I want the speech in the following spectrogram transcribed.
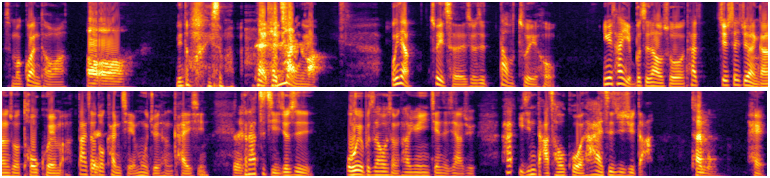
什么罐头啊。哦哦，你懂我意思吗？那 也太惨了。我跟你讲，最扯的就是到最后，因为他也不知道说，他就是就像你刚刚说偷窥嘛，大家都看节目觉得很开心，可他自己就是，我也不知道为什么他愿意坚持下去。他已经打超过，他还是继续打，太猛。嘿，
